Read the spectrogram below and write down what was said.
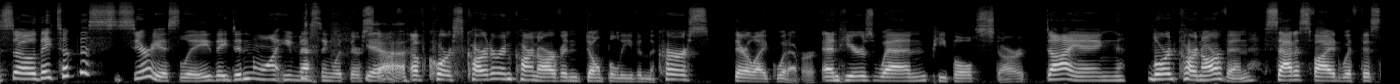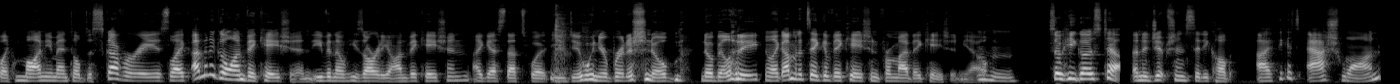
so they took this seriously. They didn't want you messing with their Yeah. stuff. Of course, Carter and Carnarvon don't believe in the curse. They're like, whatever. And here's when people start dying. Lord Carnarvon, satisfied with this like monumental discovery, is like, I'm gonna go on vacation, even though he's already on vacation. I guess that's what you do when you're British nob- nobility. You're like, I'm gonna take a vacation from my vacation, yo. Mhm. So he goes to an Egyptian city called, I think it's Ashwan,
